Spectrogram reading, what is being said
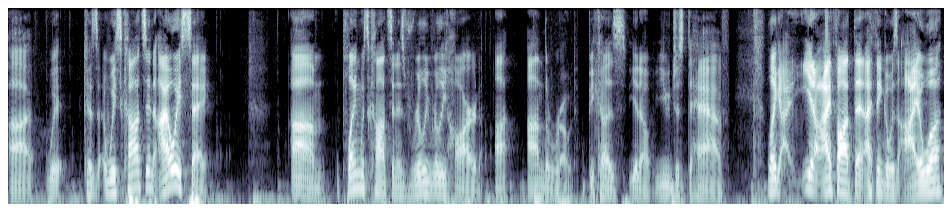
uh, with because Wisconsin, I always say, um, playing Wisconsin is really really hard on on the road because you know you just have, like I, you know, I thought that I think it was Iowa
